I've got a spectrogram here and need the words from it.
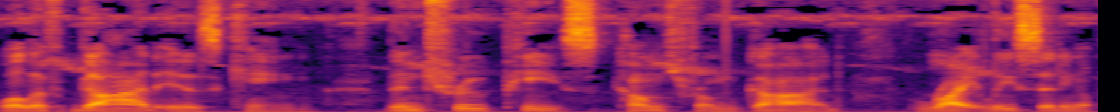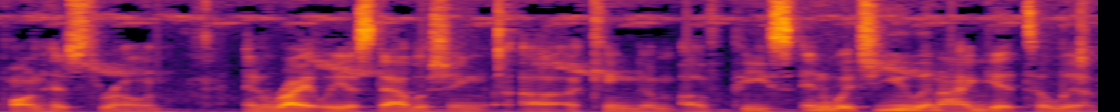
Well, if God is king, then true peace comes from God rightly sitting upon his throne and rightly establishing uh, a kingdom of peace in which you and I get to live.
